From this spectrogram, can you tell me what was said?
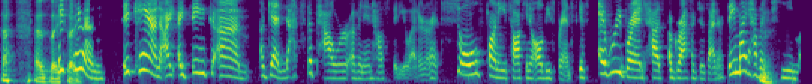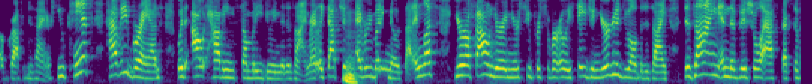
as they it say. Can. It can. I, I think, um, again, that's the power of an in house video editor. It's so funny talking to all these brands because every brand has a graphic designer. They might have a mm. team of graphic designers. You can't have a brand without having somebody doing the design, right? Like that's just mm. everybody knows that. Unless you're a founder and you're super, super early stage and you're going to do all the design, design and the visual aspects of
